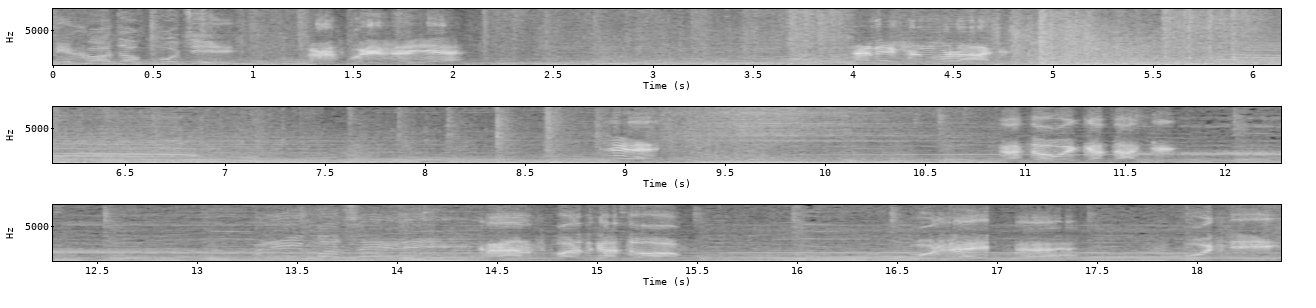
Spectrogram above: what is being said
Пехота в пути! Распоряжение? Замечен враг! Есть! Готовы к атаке! Пли по цели! Транспорт готов! Уже да, в пути!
